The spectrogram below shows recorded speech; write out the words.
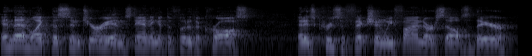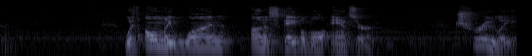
And then, like the centurion standing at the foot of the cross at his crucifixion, we find ourselves there with only one unescapable answer. Truly,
